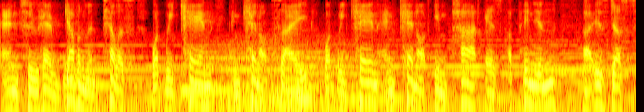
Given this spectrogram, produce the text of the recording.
And to have government tell us what we can and cannot say, what we can and cannot impart as opinion, uh, is just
